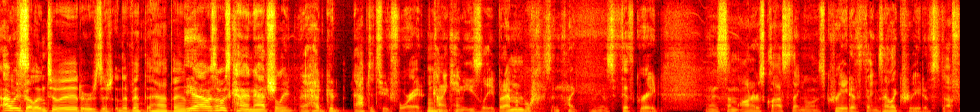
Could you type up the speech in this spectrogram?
I you was- fell into it, or is there an event that happened? Yeah, I was always kind of naturally. I had good aptitude for it. It kind of came easily. But I remember when I was in like I think it was fifth grade, and some honors class thing. It was creative things. I like creative stuff.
